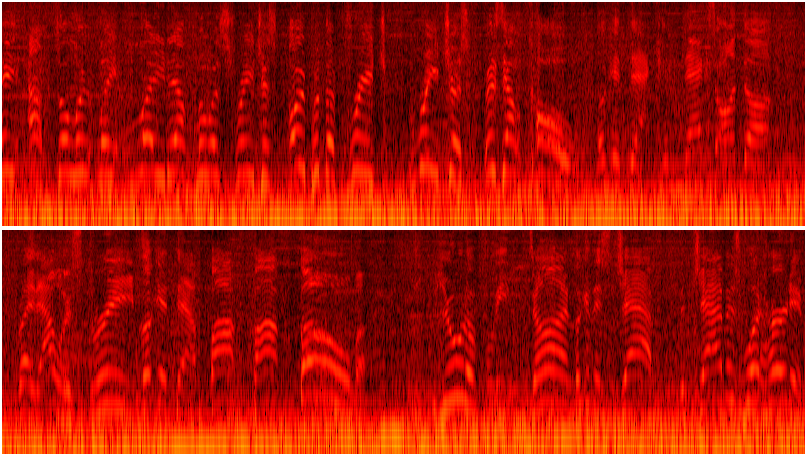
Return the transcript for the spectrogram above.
He absolutely laid out Luis Regis, opened the fridge. Regis is out cold. Look at that. Connects on the... Right, that was three. Look at that. Bop, bop, boom. Beautifully done. Look at this jab. The jab is what hurt him.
